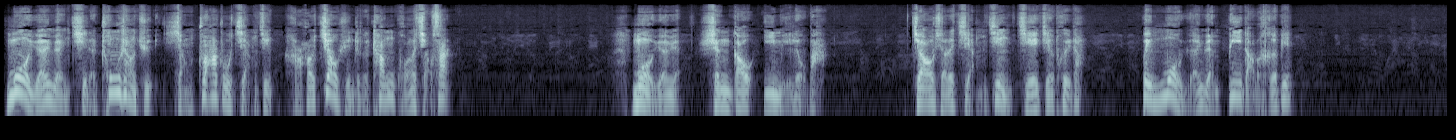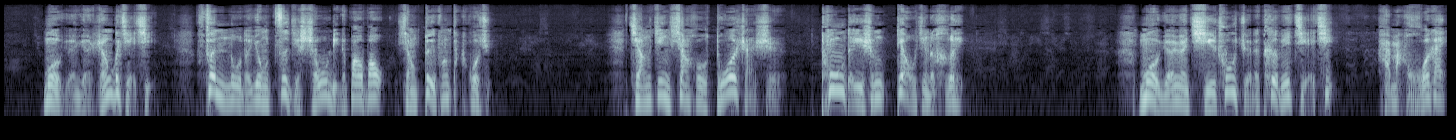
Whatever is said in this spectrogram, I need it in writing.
莫圆圆气得冲上去，想抓住蒋静，好好教训这个猖狂的小三儿。莫圆圆身高一米六八，娇小的蒋静节节退让，被莫圆圆逼到了河边。莫圆圆仍不解气，愤怒的用自己手里的包包向对方打过去。蒋静向后躲闪时，通的一声掉进了河里。莫圆圆起初觉得特别解气，还骂活该。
